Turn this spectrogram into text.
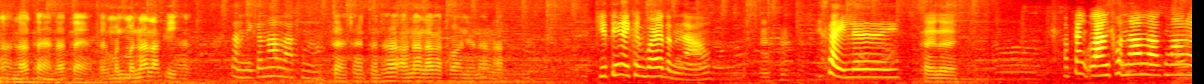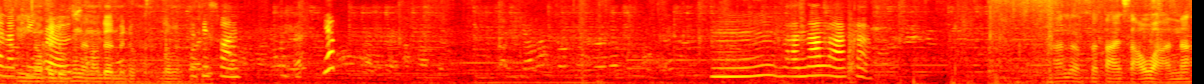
อ่าแล้วแต่แล้วแต่แต่มันมันน่ารักดีฮะแต่อันนี้ก็น่ารักเนอะ แต่ใช่แต่ถ้าเอาน่ารักกับทออันเนี้ยน่ารัก You think I can wear them now ใส่เลยใช่เลยเขาแต่งร้านเขาน่ารักมากเลยนะอืม Pink ลองไปดู Rose ข้างในลองเดินไปดูครับลองไป Is this one Yep อืมร้านน่ารักอะ ร้านแบบสไตล์สาวหวานนะ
